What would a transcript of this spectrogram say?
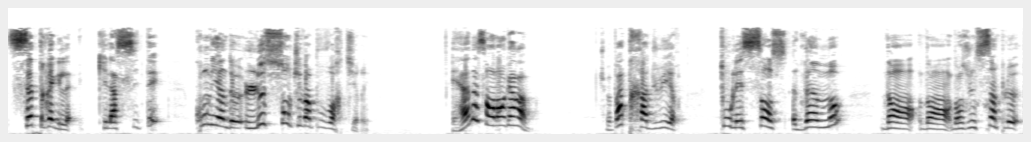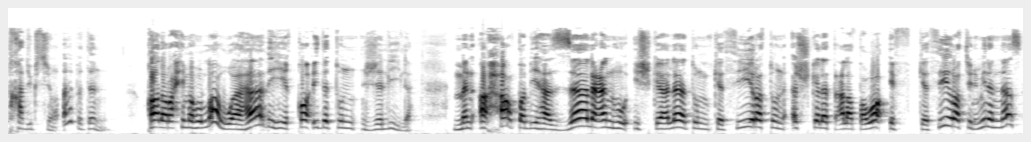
cette règle qu'il a citée, combien de leçons tu vas pouvoir tirer Et hada, c'est en langue arabe. Tu peux pas traduire tous les sens d'un mot dans, dans, dans une simple traduction. أبدا. قال رحمه الله وهذه قاعدة جليلة من أحاط بها زال عنه إشكالات كثيرة أشكلت على طوائف كثيرة من الناس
